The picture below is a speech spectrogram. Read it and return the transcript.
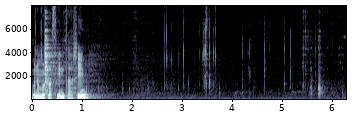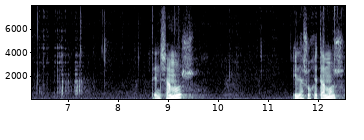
Ponemos la cinta así. Tensamos y la sujetamos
